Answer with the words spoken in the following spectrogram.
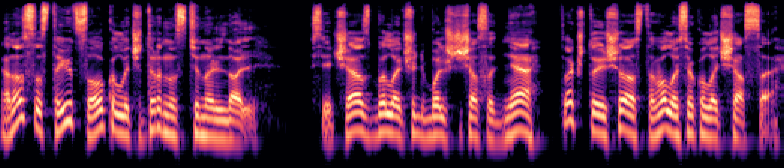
оно состоится около 14.00. Сейчас было чуть больше часа дня, так что еще оставалось около часа.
